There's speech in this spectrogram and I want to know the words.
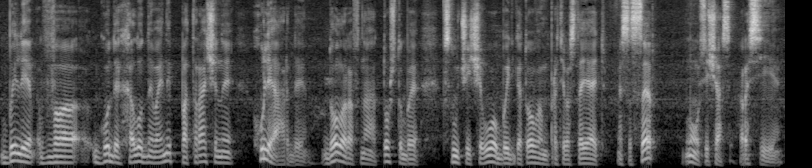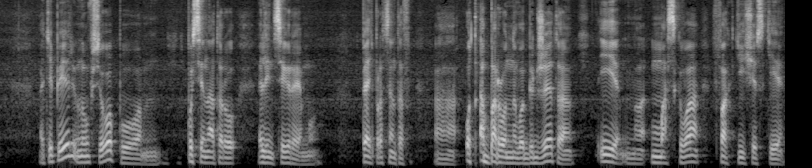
были в годы холодной войны потрачены хулиарды долларов на то, чтобы в случае чего быть готовым противостоять СССР, ну сейчас России. А теперь, ну все по, по сенатору Линдси Грэму. 5% а, от оборонного бюджета и Москва фактически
